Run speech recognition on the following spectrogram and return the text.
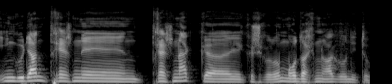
inguran tresne, tresnak, eh, ikusiko du, modernoak ditu.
